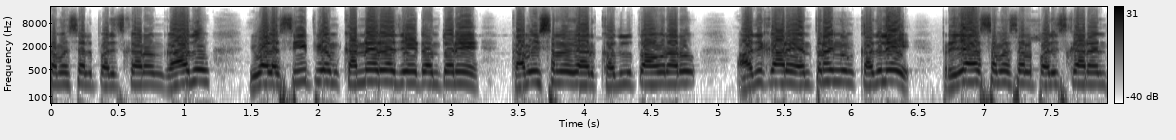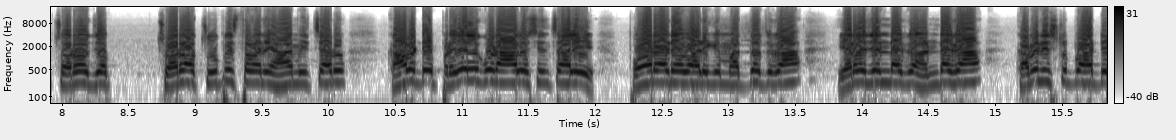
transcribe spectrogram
సమస్యలు పరిష్కారం కాదు. ఇవాళ సిపిఎం కన్నెరా చేయడంతోనే కమిషనర్ గారు కదులుతా ఉన్నారు. అధికార యంత్రాంగం కదిలి ప్రజా సమస్యల పరిష్కారాన్ని చొరవ చెప్ చొరవ చూపిస్తామని హామీ ఇచ్చారు. కాబట్టి ప్రజలు కూడా ఆలోచించాలి. పోరాడేవాడికి మద్దతుగా ఎర్రజెండాకు అండగా కమ్యూనిస్టు పార్టీ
